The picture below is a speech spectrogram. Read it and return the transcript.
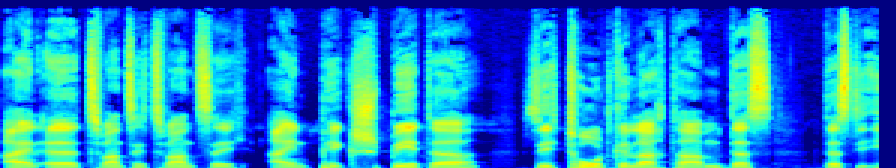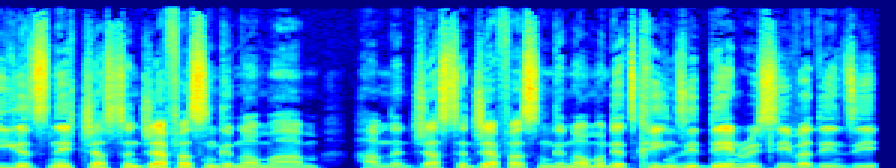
ein, äh, 2020 ein Pick später sich totgelacht haben, dass, dass die Eagles nicht Justin Jefferson genommen haben, haben dann Justin Jefferson genommen und jetzt kriegen sie den Receiver, den sie,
